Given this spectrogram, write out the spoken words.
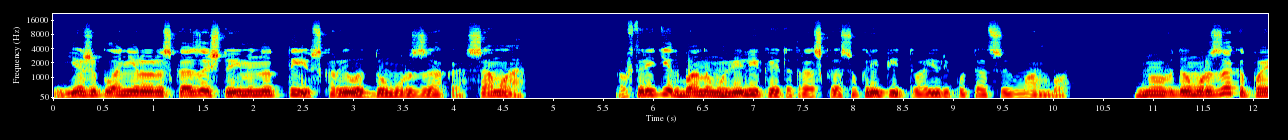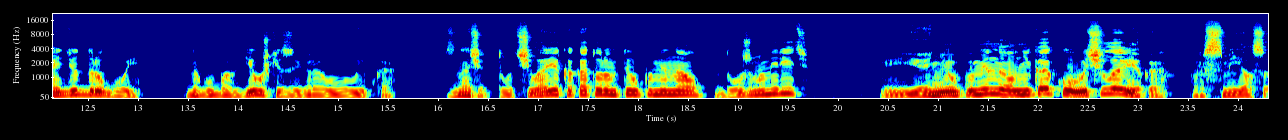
Я же планирую рассказать, что именно ты вскрыла дом Урзака. Сама. Авторитет Банума велик, и этот рассказ укрепит твою репутацию Мамбо. Но в дом Урзака пойдет другой. На губах девушки заиграла улыбка. Значит, тот человек, о котором ты упоминал, должен умереть? Я не упоминал никакого человека, рассмеялся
